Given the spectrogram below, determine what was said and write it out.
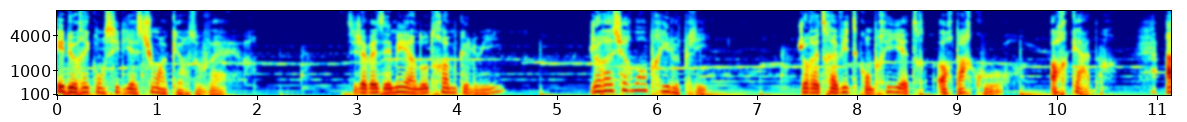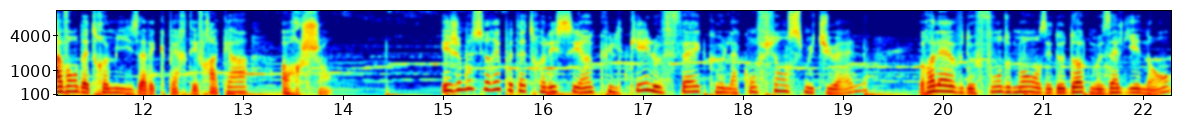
et de réconciliation à cœurs ouverts. Si j'avais aimé un autre homme que lui, j'aurais sûrement pris le pli. J'aurais très vite compris être hors parcours, hors cadre, avant d'être mise avec perte et fracas hors champ. Et je me serais peut-être laissé inculquer le fait que la confiance mutuelle relève de fondements et de dogmes aliénants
